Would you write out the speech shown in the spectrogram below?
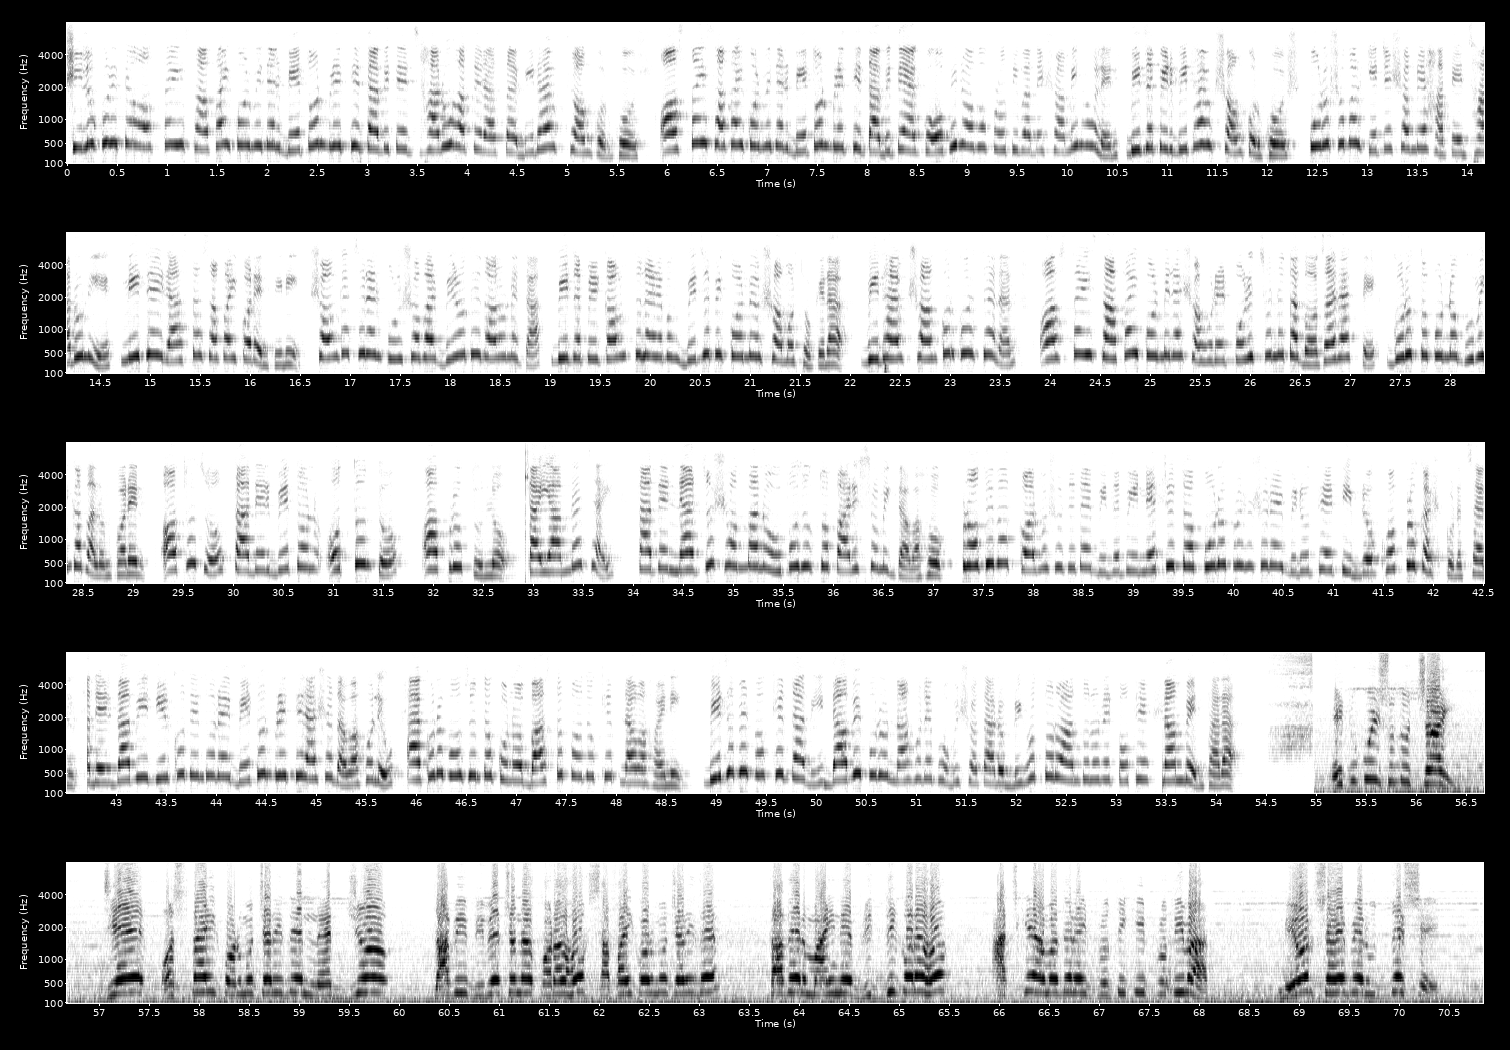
শিলিগুড়িতে অস্থায়ী সাফাই কর্মীদের বেতন বৃদ্ধির দাবিতে ঝাড়ু হাতে রাস্তায় বিধায়ক শঙ্কর ঘোষ। অস্থায়ী সাফাই কর্মীদের বেতন বৃদ্ধির দাবিতে এক অভিনব প্রতিবাদে সামিল হলেন বিজেপির বিধায়ক শঙ্কর ঘোষ। পুরসভার গেটের সামনে হাতে ঝাড়ু নিয়ে নিজেই রাস্তা সাফাই করেন তিনি। সঙ্গে ছিলেন পুরসভার বিরোধী দলনেতা, বিজেপির কাউন্সিলর এবং বিজেপি কর্মী ও সমর্থকেরা। বিধায়ক শঙ্কর ঘোষ জানান, অস্থায়ী সাফাই কর্মীরা শহরের পরিচ্ছন্নতা বজায় রাখতে গুরুত্বপূর্ণ ভূমিকা পালন করেন। অথচ তাদের বেতন অত্যন্ত অপ্রতুল্য। তাই আমরা চাই তাদের ন্যায্য সম্মান ও উপযুক্ত পারিশ্রমিক দেওয়া হোক। প্রতিবাদ কর্মসূচিতে বিজেপির নেতৃত্ব পুর প্রশাসনের বিরুদ্ধে তীব্র ক্ষোভ প্রকাশ করেছেন। তাদের দাবি, দীর্ঘদিন ধরে বেতন বৃদ্ধির আশা দেওয়া হলেও এখনও পর্যন্ত কোনো বাস্তব পদক্ষেপ নেওয়া হয়নি। বিজেপির পক্ষের দাবি দাবি পূরণ না হলে ভবিষ্যতে আরও বৃহত্তর আন্দোলনের পথে নামবেন তারা। এইটুকুই শুধু চাই। যে অস্থায়ী কর্মচারীদের ন্যায্য দাবি বিবেচনা করা হোক, সাফাই কর্মচারীদের, তাদের মাইনে বৃদ্ধি করা হোক, আজকে আমাদের এই প্রতীকী প্রতিবাদ মেয়র সাহেবের উদ্দেশ্যে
